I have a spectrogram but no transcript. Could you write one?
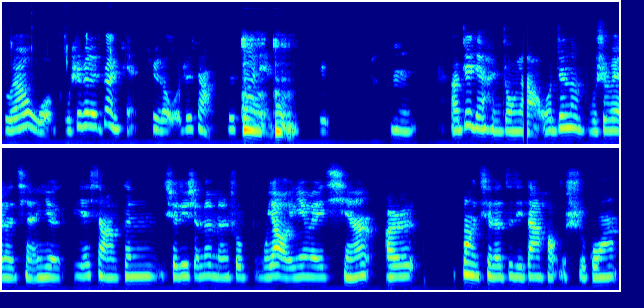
主要我不是为了赚钱去的，我是想去锻炼自己。嗯，啊，这点很重要。我真的不是为了钱，也也想跟学弟学妹们说，不要因为钱而放弃了自己大好的时光。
